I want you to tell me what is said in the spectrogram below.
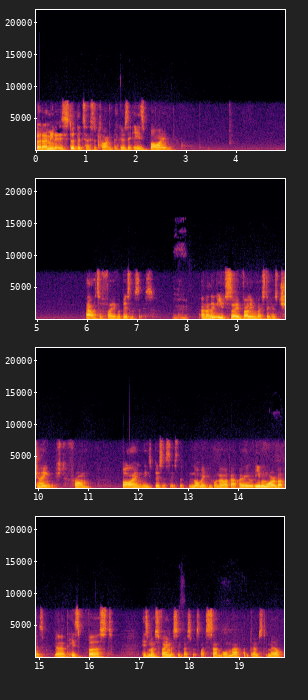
But I mean, it stood the test of time because it is buying out of favor businesses. Mm-hmm. And I think you'd say value investing has changed from buying these businesses that not many people know about. I mean, even Warren Buffett's uh, his first, his most famous investments like Sanborn Map and Dempster Mill,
